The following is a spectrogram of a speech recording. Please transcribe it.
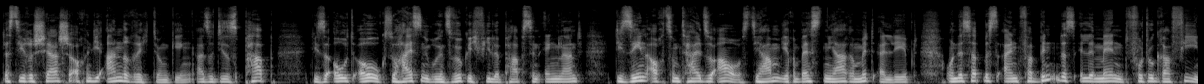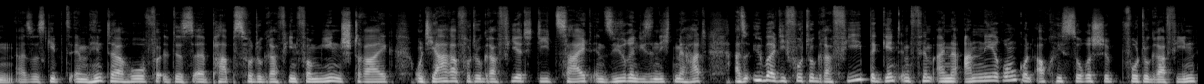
dass die Recherche auch in die andere Richtung ging. Also dieses Pub, diese Old Oak, so heißen übrigens wirklich viele Pubs in England, die sehen auch zum Teil so aus. Die haben ihre besten Jahre miterlebt. Und deshalb ist ein verbindendes Element Fotografien. Also es gibt im Hinterhof des äh, Pubs Fotografien vom Minenstreik und Yara fotografiert die Zeit in Syrien, die sie nicht mehr hat. Also über die Fotografie beginnt im Film eine Annäherung und auch historische Fotografien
